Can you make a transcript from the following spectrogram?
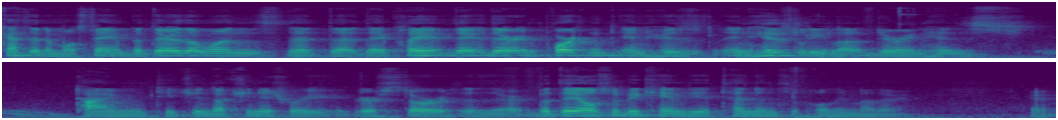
can't the most famous, but they're the ones that, that they play. They, they're important in his in his lila during his time teaching Dakshineshwar. Their stories are there, but they also became the attendants of Holy Mother, okay?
